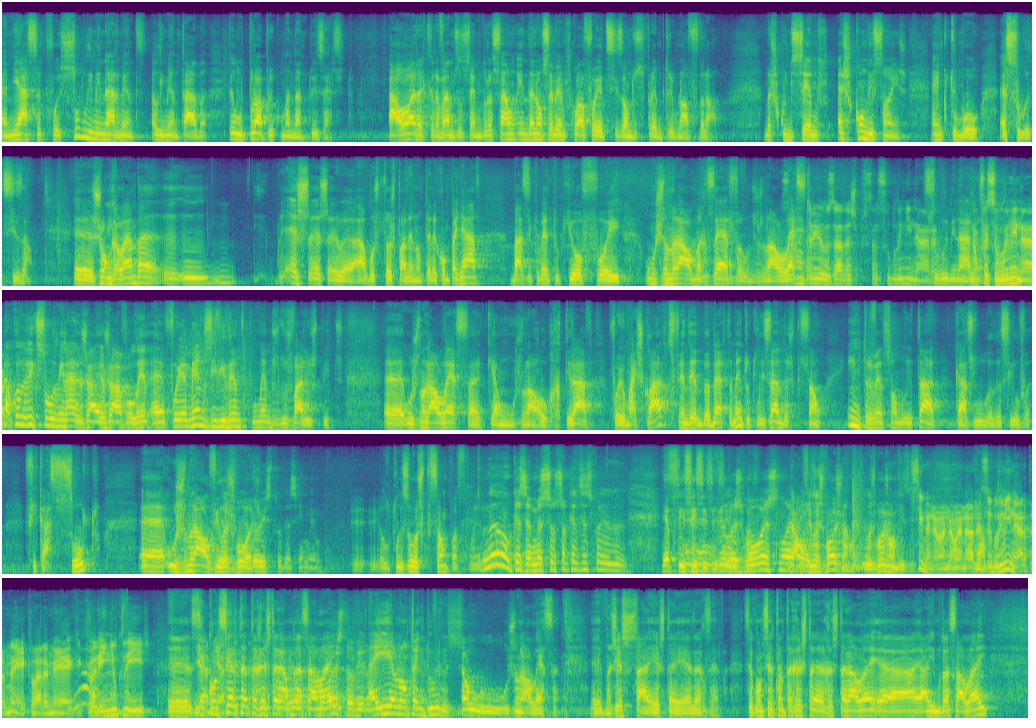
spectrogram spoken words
Ameaça que foi subliminarmente alimentada pelo próprio comandante do Exército à hora que gravamos o Sem Moderação, ainda não sabemos qual foi a decisão do Supremo Tribunal Federal, mas conhecemos as condições em que tomou a sua decisão. Uh, João Galamba, uh, as, as, algumas pessoas podem não ter acompanhado, basicamente o que houve foi um general na reserva, um general Lessa... não teria usado a expressão subliminar. Subliminar. Não foi subliminar. Não, quando eu digo subliminar, eu já, eu já a vou ler, foi a menos evidente, pelo menos, dos vários tweets. Uh, o general Lessa, que é um general retirado, foi o mais claro, defendendo abertamente, utilizando a expressão intervenção militar, caso Lula da Silva ficasse solto. Uh, o general Vilas Boas. isso tudo assim mesmo? Ele utilizou a expressão, posso ler? Não, quer dizer, mas só, só quer dizer se foi. É sim, sim, sim, sim, Vilas sim, Boas não é. Não, Vilas Boas não. Vilas Boas não diz isso. Sim, mas não, não é nada não. subliminar também, é, claramente, é clarinho o que diz. Uh, se a concerta-te arrastar a mudança à lei, aí eu não tenho dúvidas, só o general Lessa. Uh, mas este está, esta é da reserva. Se acontecer tanto arrastar, arrastar a, lei, a, a mudança à lei,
